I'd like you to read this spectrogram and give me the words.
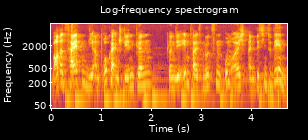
Wartezeiten, die am Drucker entstehen können, könnt ihr ebenfalls nutzen, um euch ein bisschen zu dehnen.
